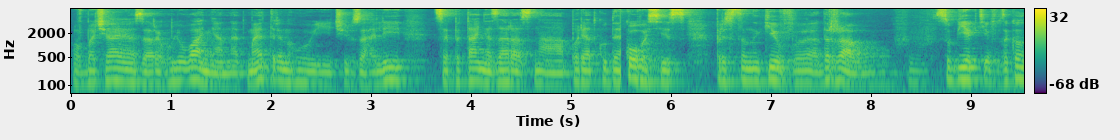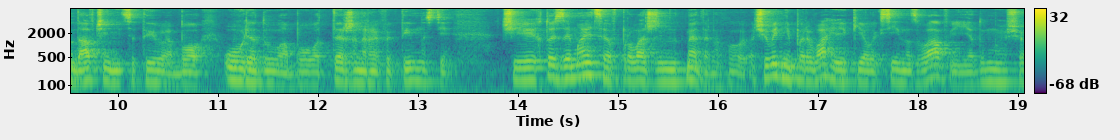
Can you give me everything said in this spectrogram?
вбачає за регулювання нетметрингу, і чи взагалі це питання зараз на порядку де когось із представників держави, суб'єктів законодавчої ініціативи або уряду, або енергоефективності. Чи хтось займається впровадженням нетметрингу? Очевидні переваги, які Олексій назвав, і я думаю, що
